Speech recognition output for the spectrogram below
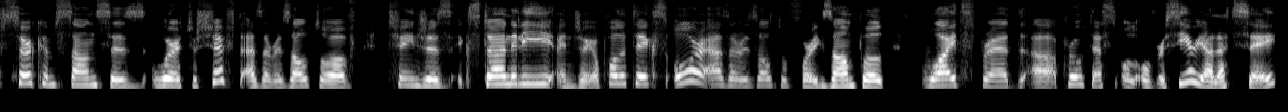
circumstances were to shift as a result of changes externally in geopolitics or as a result of, for example, widespread uh, protests all over Syria, let's say,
